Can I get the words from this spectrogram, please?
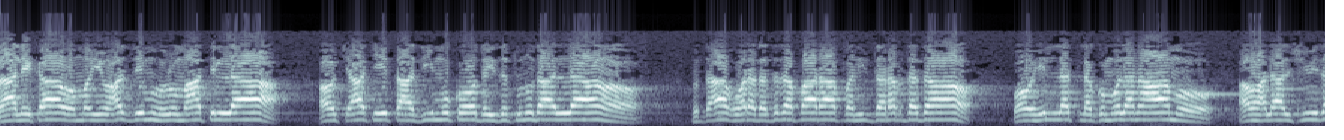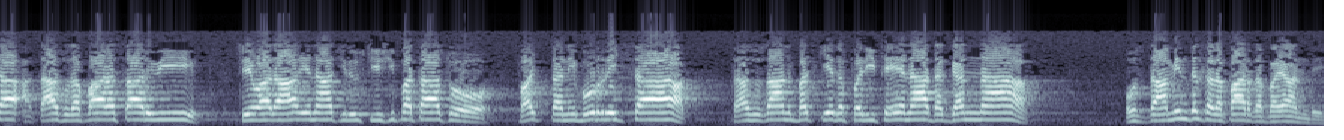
ذالک ومن يعظم حرمات الله او چا چې تعظیم کو د عزتونو د الله نو دا غره د د پاره پنځ درب ددا او حلت لكم الانعام او حلال شوی دا تاسو د پاره ساروی سیوا دا غنا چې لسکی شي پتا سو فجتنی بر رجسا تاسو ځان بچ کې د پلیته نه د ګننا اوس دامین دلته د پار د بیان دی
